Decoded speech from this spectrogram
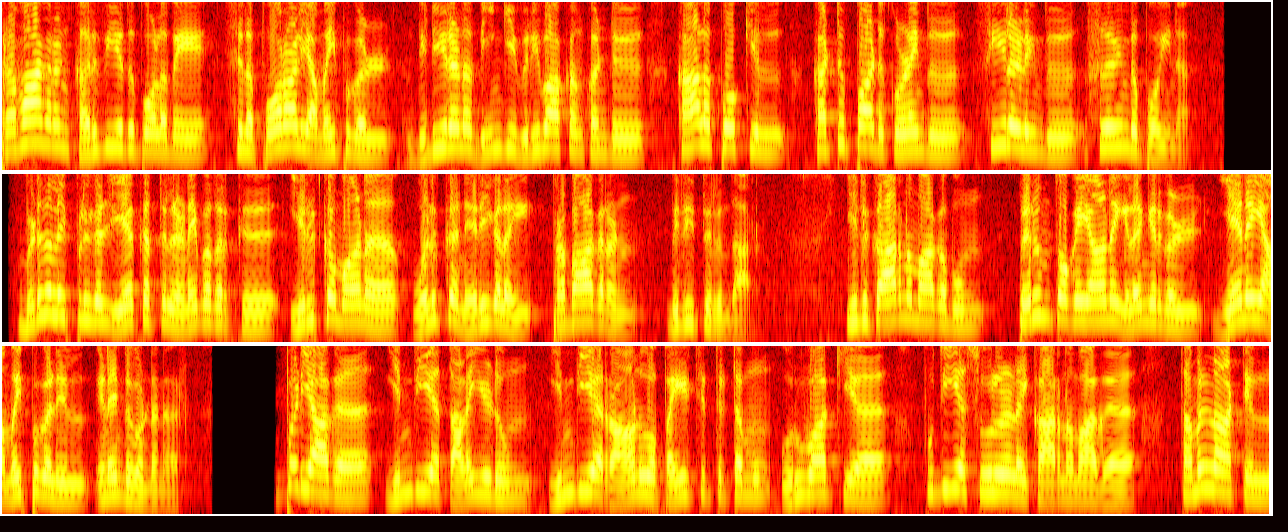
பிரபாகரன் கருதியது போலவே சில போராளி அமைப்புகள் திடீரென வீங்கி விரிவாக்கம் கண்டு காலப்போக்கில் கட்டுப்பாடு குழைந்து சீரழிந்து சிதைந்து போயின. விடுதலை புலிகள் இயக்கத்தில் இணைவதற்கு இறுக்கமான ஒழுக்க நெறிகளை பிரபாகரன் விதித்திருந்தார். இது காரணமாகவும் பெரும் தொகையான இளைஞர்கள் ஏனைய அமைப்புகளில் இணைந்து கொண்டனர். இப்படியாக இந்திய தலையீடும் இந்திய இராணுவ பயிற்சி திட்டமும் உருவாக்கிய புதிய சூழ்நிலை காரணமாக தமிழ்நாட்டில்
